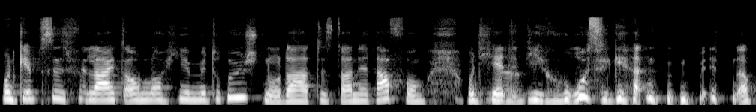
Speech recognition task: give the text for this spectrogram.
und gibt es vielleicht auch noch hier mit Rüschen oder hat es da eine Raffung? Und ich hätte Ja. die Hose gern mit einer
